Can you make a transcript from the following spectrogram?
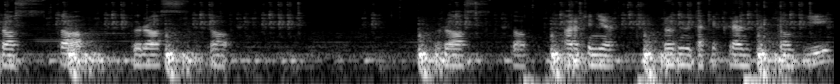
prosto, prosto, prosto, a raczej nie. Robimy takie kręte drogi.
